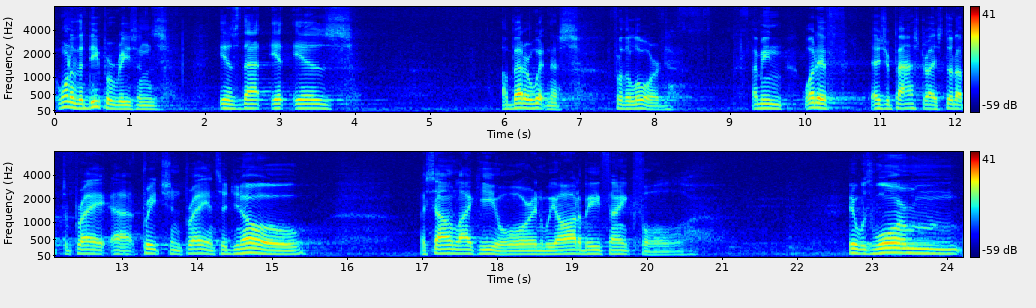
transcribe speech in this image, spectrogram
One of the deeper reasons is that it is a better witness for the Lord. I mean, what if, as your pastor, I stood up to pray, uh, preach and pray and said, You know, I sound like Eeyore, and we ought to be thankful. It was warm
